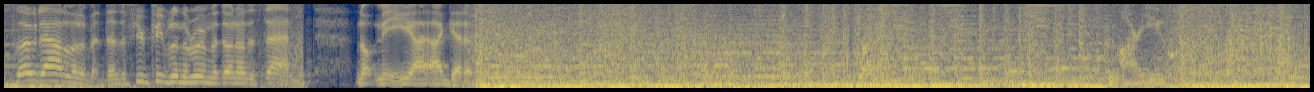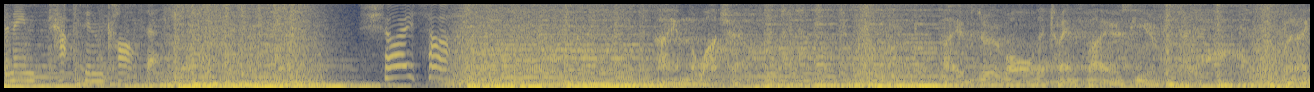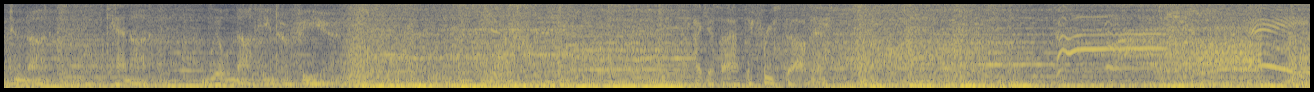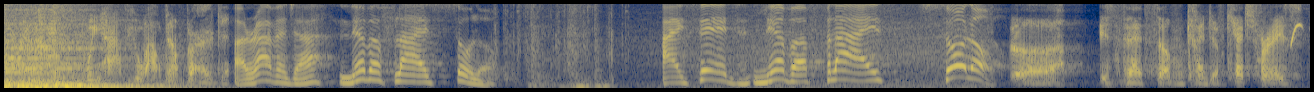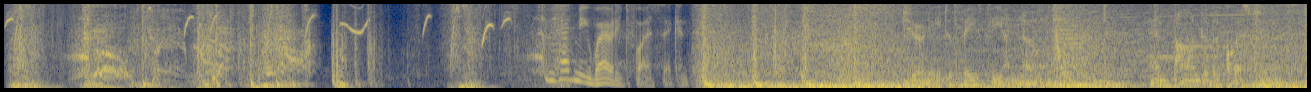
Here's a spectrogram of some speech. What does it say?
Slow down a little bit. There's a few people in the room that don't understand. Not me, I, I get it. Who are you? The name's Captain Carter. Scheiße! I am the Watcher. I observe all that transpires here. But I do not, cannot, will not interfere. I guess I have to freestyle then. We have you outnumbered. A Ravager never flies solo. I said never flies solo. Uh, is that some kind of catchphrase? You had me worried for a second. Journey to face the unknown and ponder the question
